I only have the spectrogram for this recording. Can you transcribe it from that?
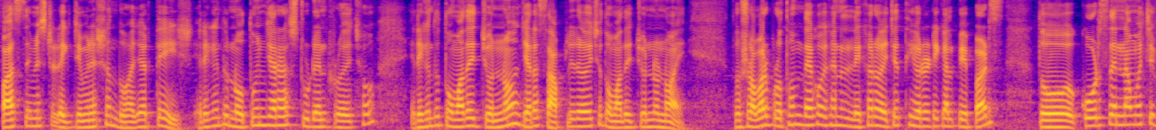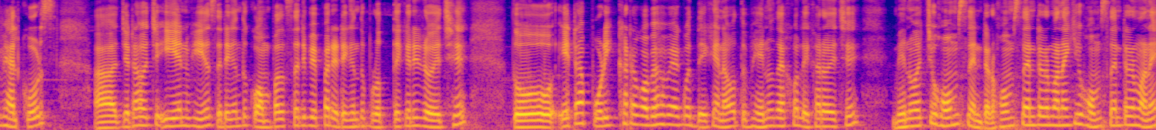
first semester examination দু হাজার তেইশ। এটা কিন্তু নতুন যারা স্টুডেন্ট রয়েছো, এটা কিন্তু তোমাদের জন্য, যারা সাপ্লি রয়েছে, তোমাদের জন্য নয়। তো সবার প্রথম দেখো এখানে লেখা রয়েছে থিওরিটিক্যাল পেপার্স তো কোর্সের নাম হচ্ছে ভ্যাল কোর্স যেটা হচ্ছে E ইএনভিএস এটা কিন্তু কম্পালসারি পেপার এটা কিন্তু প্রত্যেকেরই রয়েছে। তো এটা পরীক্ষাটা কবে হবে একবার দেখে নাও। তো ভেনু দেখো লেখা রয়েছে, ভেনু হচ্ছে হোম সেন্টার হোম সেন্টার মানে কি? হোম সেন্টার মানে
